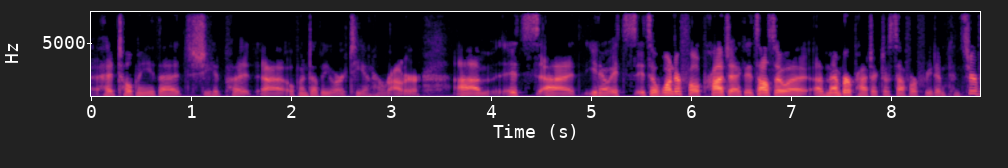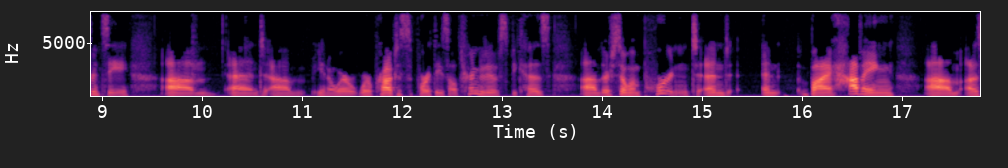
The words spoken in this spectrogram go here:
had told me that she had put uh, OpenWRT in her router. Um, it's uh, you know it's it's a wonderful project. It's also a, a member project of Software Freedom Conservancy, um, and um, you know we're we're proud to support these alternatives because um, they're so important. And and by having um, a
